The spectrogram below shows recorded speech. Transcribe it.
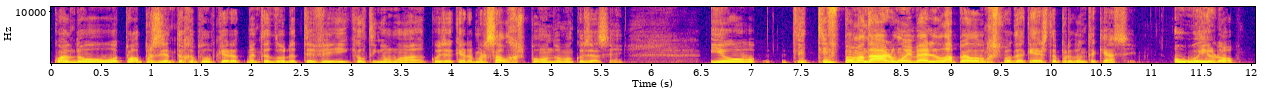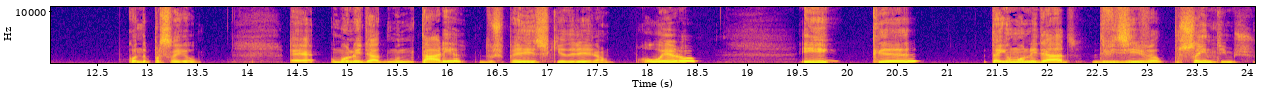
quando o atual Presidente da República era comentador da TVI, que ele tinha uma coisa que era Marcelo Responda, uma coisa assim. E eu tive para mandar um e-mail lá para ela me responder que é esta pergunta que é assim. O euro, quando apareceu, é uma unidade monetária dos países que aderiram ao euro e que tem uma unidade divisível por cêntimos.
